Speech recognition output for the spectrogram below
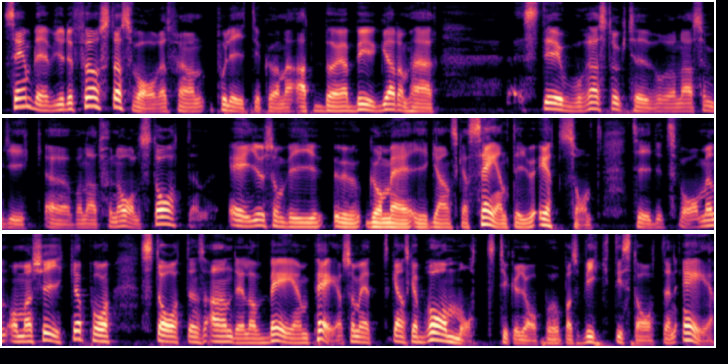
Sen blev ju det första svaret från politikerna att börja bygga de här stora strukturerna som gick över nationalstaten är ju som vi eh, går med i ganska sent, det är ju ett sånt tidigt svar. Men om man kikar på statens andel av BNP, som är ett ganska bra mått tycker jag på hur pass viktig staten är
